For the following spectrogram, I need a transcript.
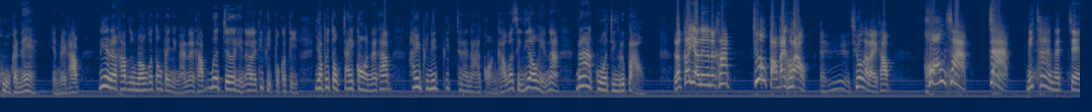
ขู่กันแน่เห็นไหมครับนี่นะครับน้องๆก็ต้องเป็นอย่างนั้นนะครับ เมื่อเจอเห็นอะไรที่ผิดปกติ อย่าไปตกใจก่อนนะครับ ให้พินิจพิจารณาก่อนครับ ว่าสิ่งที่เราเห็นน่ะน่ากลัวจริงหรือเปล่า แล้วก็อย่าลืมนะครับ ช่วงต่อไปของเราเออช่วงอะไรครับ ของฝากจากนิทานนะแจ๊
